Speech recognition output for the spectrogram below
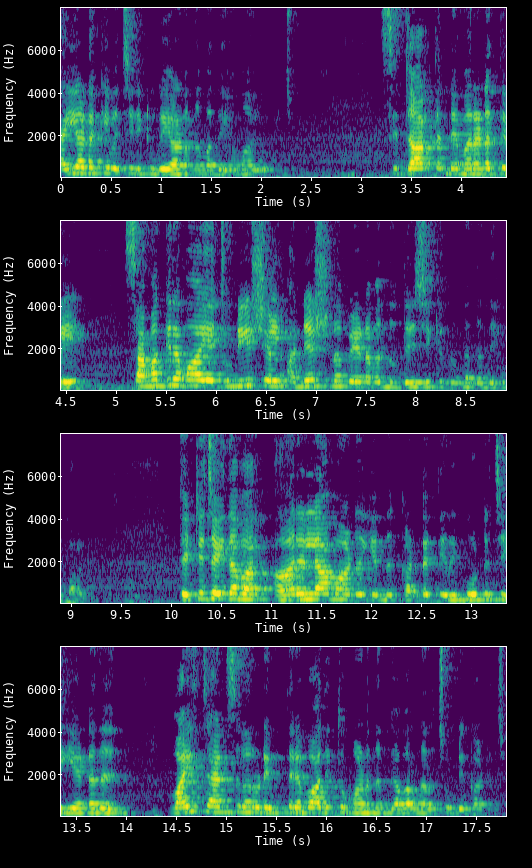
കൈയടക്കി വച്ചിരിക്കുകയാണെന്നും അദ്ദേഹം ആരോപിച്ചു. സിദ്ധാർത്ഥന്റെ മരണത്തിൽ സമഗ്രമായ ജുഡീഷ്യൽ അന്വേഷണം വേണമെന്ന് ഉദ്ദേശിക്കുന്നുണ്ടെന്ന് അദ്ദേഹം പറഞ്ഞു. തെറ്റ് ചെയ്തവർ ആരെല്ലാമാണ് എന്ന് കണ്ടെത്തി റിപ്പോർട്ട് ചെയ്യേണ്ടത് വൈസ് ചാൻസലറുടെ ഉത്തരവാദിത്വമാണെന്നും ഗവർണർ ചൂണ്ടിക്കാണിച്ചു.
